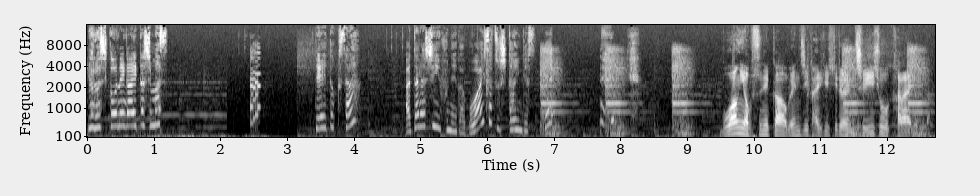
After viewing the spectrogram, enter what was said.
よろしくお願いいたします提督さん新しい船がご挨拶したいんですって 모항이 없으니까 왠지 갈기 싫은 주이쇼 갈아야겠다.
